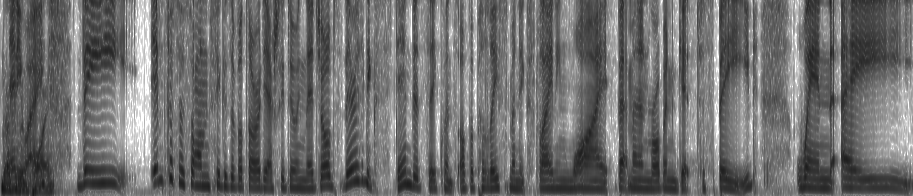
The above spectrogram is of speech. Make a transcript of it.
That's a good anyway, point. the emphasis on figures of authority actually doing their jobs, there is an extended sequence of a policeman explaining why Batman and Robin get to speed when a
